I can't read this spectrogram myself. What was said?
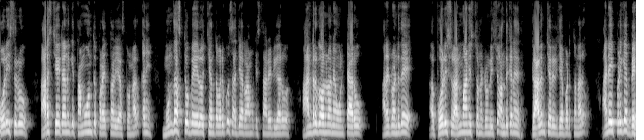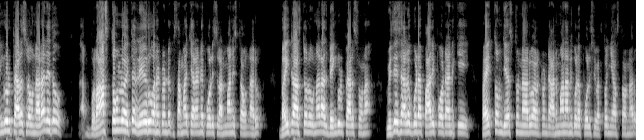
పోలీసులు అరెస్ట్ చేయడానికి తమ వంతు ప్రయత్నాలు చేస్తున్నారు. కానీ ముందస్తు బెయిల్ వచ్చేంత వరకు సజ్జల రామకృష్ణారెడ్డి గారు అండర్గ్రౌండ్లోనే ఉంటారు అనేటువంటిదే పోలీసులు అనుమానిస్తున్నటువంటి విషయం. అందుకనే గాలిం చర్యలు చేపడుతున్నారు. అంటే ఇప్పటికే బెంగళూరు ప్యాలెస్లో ఉన్నారా? లేదో రాష్ట్రంలో అయితే లేరు అనేటువంటి ఒక సమాచారాన్ని పోలీసులు అనుమానిస్తూ ఉన్నారు. బయట రాష్ట్రంలో ఉన్నారు? అది బెంగళూరు ప్యాలెస్లోనా? విదేశాలకు కూడా పారిపోవడానికి ప్రయత్నం చేస్తున్నారు అన్నటువంటి అనుమానాన్ని కూడా పోలీసులు వ్యక్తం చేస్తూ ఉన్నారు.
